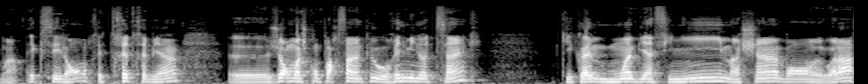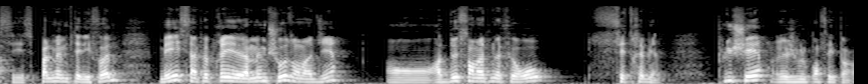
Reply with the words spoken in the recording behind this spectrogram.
Voilà, excellent, c'est très très bien. Euh, genre, moi, je compare ça un peu au Redmi Note 5 qui est quand même moins bien fini, machin. Bon, euh, voilà, c'est pas le même téléphone, mais c'est à peu près la même chose, on va dire. À 229 euros, c'est très bien. Plus cher, je vous le conseille pas.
